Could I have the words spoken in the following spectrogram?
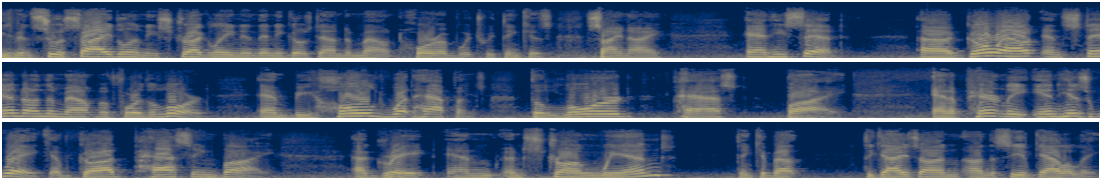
he's been suicidal and he's struggling, and then he goes down to Mount Horeb, which we think is Sinai. And he said, uh, Go out and stand on the mount before the Lord. And behold what happens. The Lord passed by. And apparently, in his wake of God passing by, a great and, and strong wind. Think about the guys on, on the Sea of Galilee.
